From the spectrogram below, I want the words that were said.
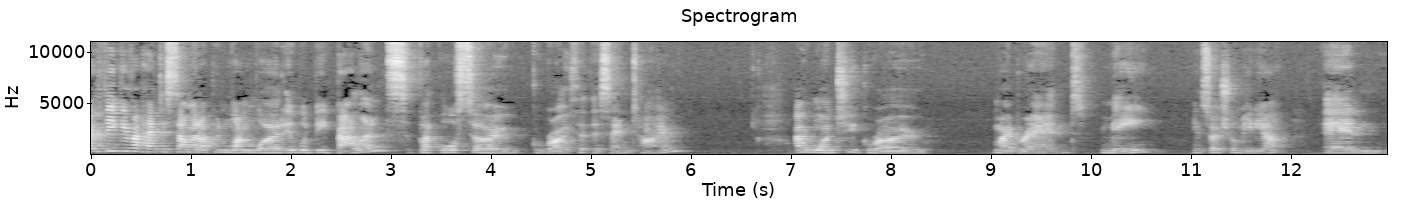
I think if I had to sum it up in one word, it would be balance, but also growth at the same time. I want to grow my brand, me, in social media, and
